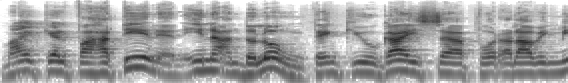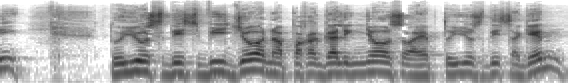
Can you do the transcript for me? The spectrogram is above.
Michael Pahatin and Ina Andolong. Thank you guys uh, for allowing me to use this video. Napakagaling nyo so I have to use this again.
